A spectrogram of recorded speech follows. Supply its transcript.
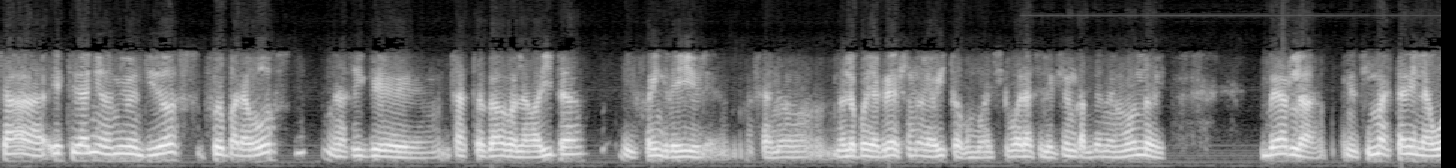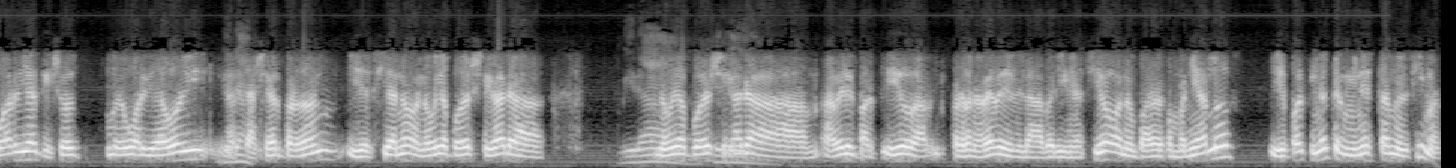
ya este año 2022 fue para vos, así que ya has tocado con la varita y fue increíble. O sea, no, no lo podía creer, yo no había visto, como decía, la selección campeón del mundo y verla, encima estar en la guardia, que yo tuve guardia hoy, hasta ayer, perdón, y decía, no, no voy a poder llegar a... no voy a poder llegar a, a, ver el partido, perdón, a ver la averiguación o para acompañarlos, y después al final terminé estando encima.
